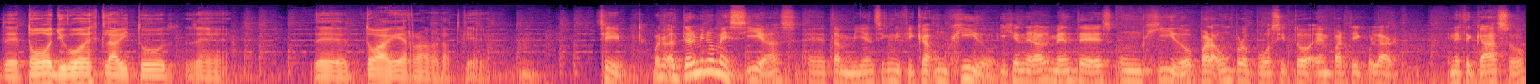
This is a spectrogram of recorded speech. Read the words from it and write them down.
de todo yugo de esclavitud, de, de toda guerra, ¿verdad? Que, Sí, bueno, el término Mesías eh, también significa ungido y generalmente es ungido para un propósito en particular. En este caso,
